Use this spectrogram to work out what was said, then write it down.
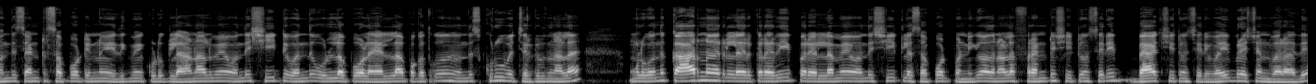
வந்து சென்டர் சப்போர்ட் இன்னும் எதுக்குமே கொடுக்கல. ஆனாலுமே வந்து ஷீட்டு வந்து உள்ளே போகல. எல்லா பக்கத்துக்கும் வந்து ஸ்க்ரூ வச்சுருக்கிறதுனால உங்களுக்கு வந்து கார்னரில் இருக்கிற ரீப்பர் எல்லாமே வந்து ஷீட்டில் சப்போர்ட் பண்ணிக்கும். அதனால் ஃப்ரண்ட்டு ஷீட்டும் சரி பேக் ஷீட்டும் சரி வைப்ரேஷன் வராது.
